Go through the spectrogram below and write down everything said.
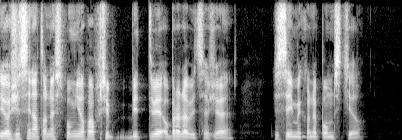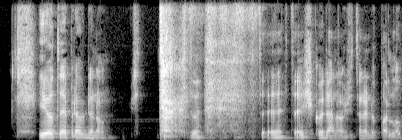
Jo, že si na to nevzpomněl pak při bitvě o Bradavice, že? Že si jim jako nepomstil. jo, to je pravda, no. to, to, je, to je škoda, no, že to nedopadlo.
